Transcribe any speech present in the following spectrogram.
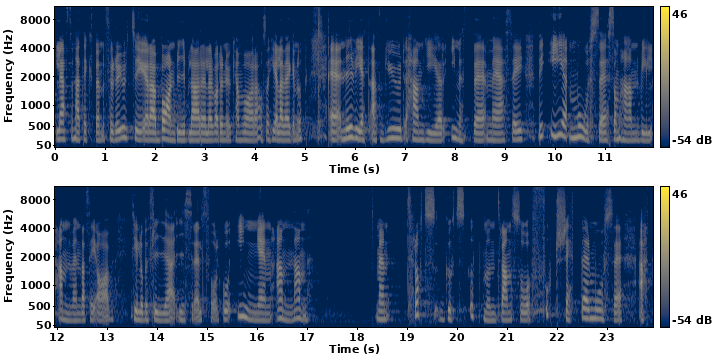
läst den här texten förut i era barnbiblar eller vad det nu kan vara, och så hela vägen upp. Eh, ni vet att Gud, han ger inte med sig. Det är Mose som han vill använda sig av till att befria Israels folk och ingen annan. Men trots Guds uppmuntran så fortsätter Mose att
